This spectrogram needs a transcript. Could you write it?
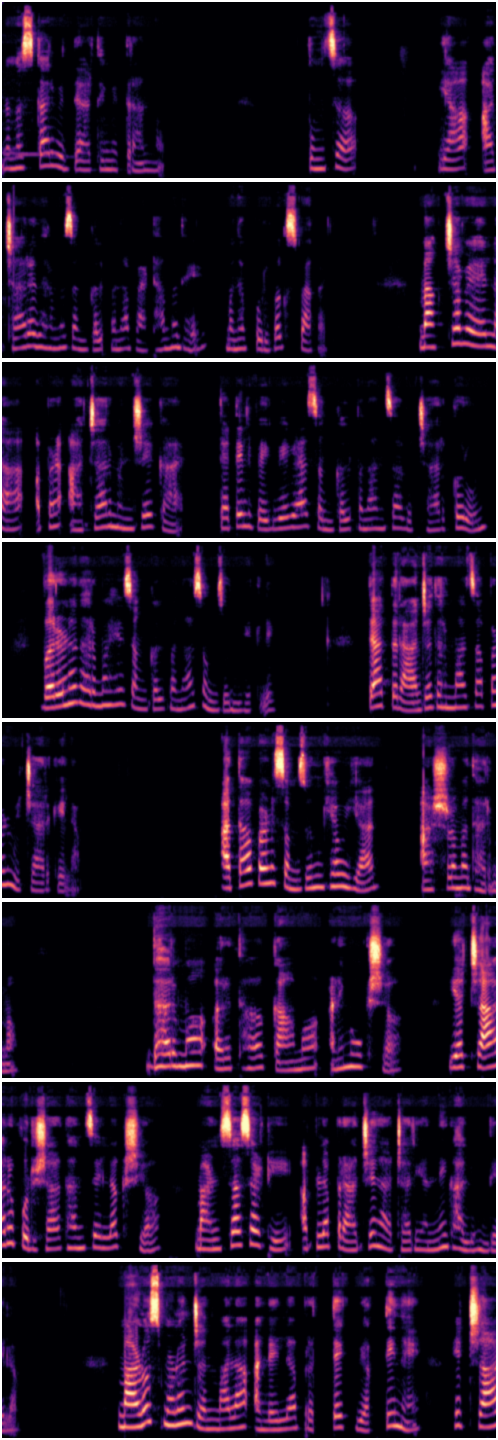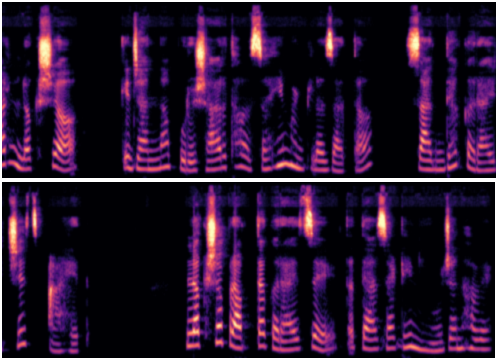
नमस्कार विद्यार्थी मित्रांनो. तुमचं या आचार धर्म संकल्पना पाठामध्ये मनपूर्वक स्वागत. मागच्या वेळेला आपण आचार म्हणजे काय त्यातील वेगवेगळ्या संकल्पनांचा विचार करून वर्णधर्म ही संकल्पना समजून घेतली. त्यात राजधर्माचा पण विचार केला. आता आपण समजून घेऊयात आश्रमधर्म. धर्म अर्थ काम आणि मोक्ष या चार पुरुषार्थांचे लक्ष माणसासाठी आपल्या प्राचीन आचार्यांनी घालून दिलं. माणूस म्हणून जन्माला आलेल्या प्रत्येक व्यक्तीने हे चार लक्ष की ज्यांना पुरुषार्थ असंही म्हटलं जातं साध्य करायचेच आहेत. लक्ष प्राप्त करायचे तर त्यासाठी नियोजन हवे.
